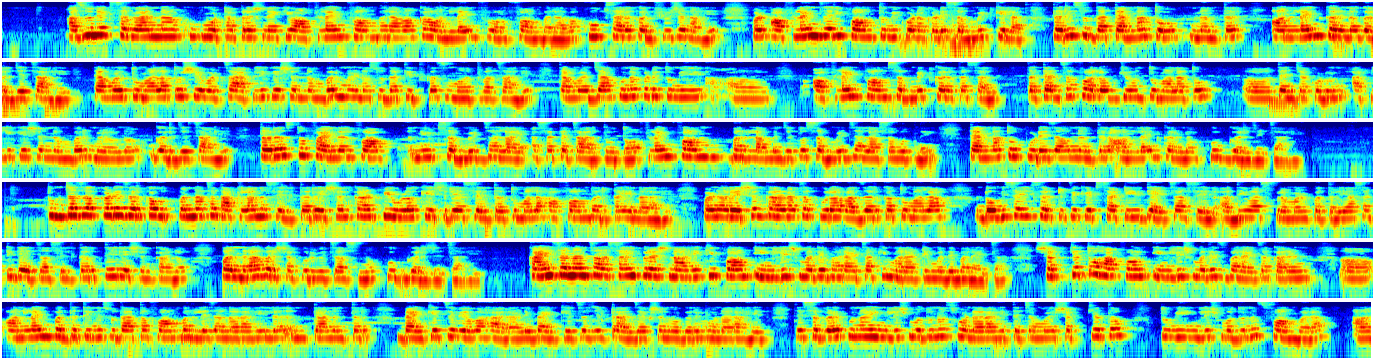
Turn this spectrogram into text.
अजून एक सगळ्यांना खूप मोठा प्रश्न आहे की ऑफलाईन फॉर्म भरावा का ऑनलाईन फॉर्म फॉर्म भरावा? खूप सारं कन्फ्युजन आहे. पण ऑफलाईन जरी फॉर्म तुम्ही कोणाकडे सबमिट केलात तरीसुद्धा त्यांना तो नंतर ऑनलाईन करणं गरजेचं आहे. त्यामुळे तुम्हाला तो शेवटचा ॲप्लिकेशन नंबर मिळणं सुद्धा तितकंच महत्त्वाचं आहे. त्यामुळे ज्या कुणाकडे तुम्ही ऑफलाईन फॉर्म सबमिट करत असाल तर त्यांचा फॉलोअप घेऊन तुम्हाला तो त्यांच्याकडून ॲप्लिकेशन नंबर मिळवणं गरजेचं आहे. तरच तो फायनल फॉर्म नीट सबमिट झाला आहे असा त्याचा अर्थ होतो. ऑफलाईन फॉर्म भरला म्हणजे तो सबमिट झाला असा होत नाही. त्यांना तो पुढे जाऊन नंतर ऑनलाईन करणं खूप गरजेचं आहे. तुमच्याकडे जर का उत्पन्नाचा दाखला नसेल तर रेशन कार्ड पिवळं केशरी असेल तर तुम्हाला हा फॉर्म भरता येणार आहे. पण रेशन कार्डाचा पुरावा जर का तुम्हाला डोमिसाईल सर्टिफिकेटसाठी द्यायचा असेल अधिवास प्रमाणपत्र यासाठी द्यायचं असेल तर ते रेशन कार्ड पंधरा वर्षापूर्वीचं असणं खूप गरजेचं आहे. काही जणांचा असाही प्रश्न आहे की फॉर्म इंग्लिशमध्ये भरायचा की मराठीमध्ये भरायचा? शक्यतो हा फॉर्म इंग्लिशमध्येच भरायचा कारण ऑनलाईन पद्धतीने सुद्धा आता फॉर्म भरले जाणार आहे. ल त्यानंतर बँकेचे व्यवहार आणि बँकेचं जे ट्रान्झॅक्शन वगैरे होणार आहेत ते सगळे पुन्हा इंग्लिशमधूनच होणार आहेत. त्याच्यामुळे शक्यतो तुम्ही इंग्लिशमधूनच फॉर्म भरा.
